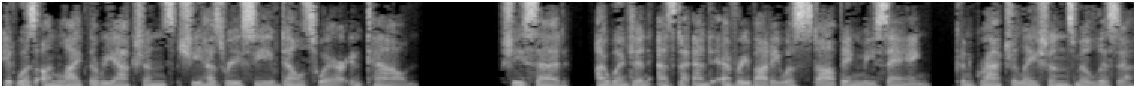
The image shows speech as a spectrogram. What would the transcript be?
It was unlike the reactions she has received elsewhere in town. She said, I went in Asda and everybody was stopping me saying, Congratulations Melissa.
